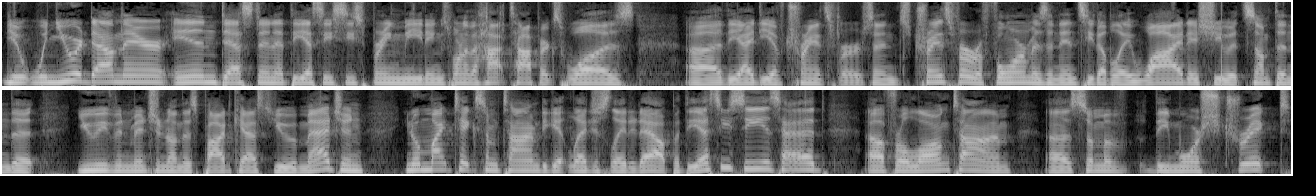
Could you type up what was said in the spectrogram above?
you know, when you were down there in Destin at the SEC spring meetings, one of the hot topics was uh, the idea of transfers. And transfer reform is an NCAA wide issue. It's something that you even mentioned on this podcast. You imagine, you know, might take some time to get legislated out. But the SEC has had uh, for a long time uh, some of the more strict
